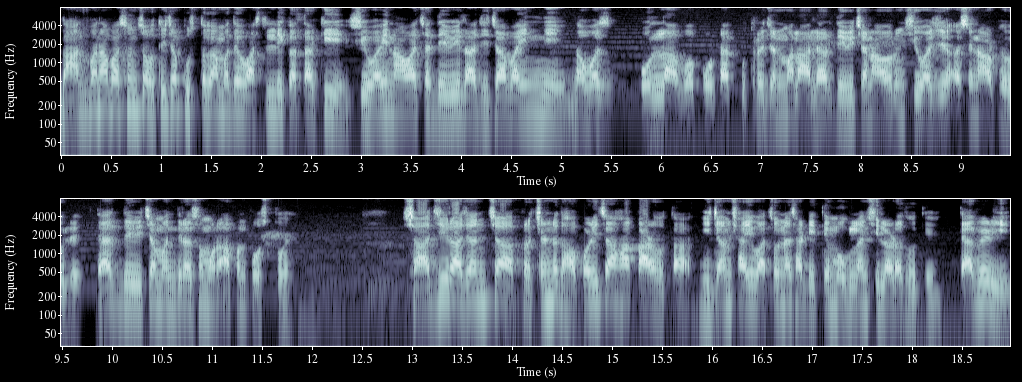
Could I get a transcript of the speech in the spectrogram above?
लहानपणापासून चौथीच्या पुस्तकामध्ये वाचलेली कथा की शिवाई नावाच्या देवीला जिजाबाईंनी नवस बोलला व पोटात पुत्र जन्माला आल्यावर देवीच्या नावावरून शिवाजी असे नाव ठेवले. त्याच देवीच्या मंदिरासमोर आपण पोचतोय. शहाजी राजांच्या प्रचंड धावपळीचा हा काळ होता. निजामशाही वाचवण्यासाठी ते मोगलांशी लढत होते. त्यावेळी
